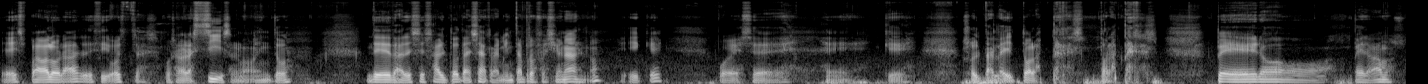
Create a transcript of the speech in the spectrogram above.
es para valorar, decir, ostras, pues ahora sí es el momento de dar ese salto, dar esa herramienta profesional, ¿no? Y que, pues, eh, eh, que soltarle ahí todas las perras, todas las perras. Pero, pero vamos,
